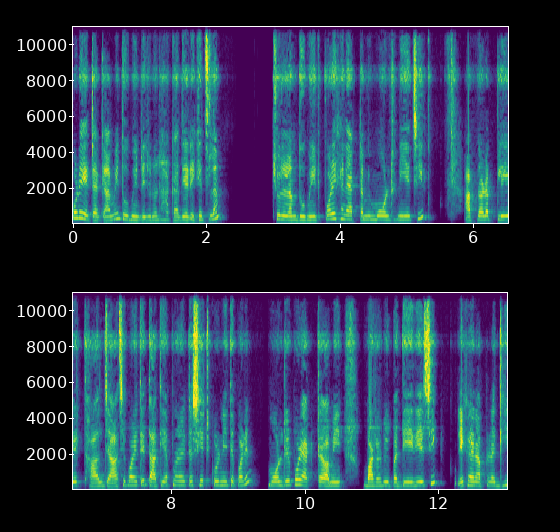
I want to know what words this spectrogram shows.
করে এটাকে আমি দু মিনিটের জন্য ঢাকা দিয়ে রেখেছিলাম। চলে এলাম দু মিনিট পর, এখানে একটা আমি মোল্ড নিয়েছি। আপনারা প্লেট থাল, যা আছে বাড়িতে তাতে আপনারা এটা সেট করে নিতে পারেন। মোল্ডের পর একটা আমি বাটার পেপার দিয়ে দিয়েছি। এখানে আপনারা ঘি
